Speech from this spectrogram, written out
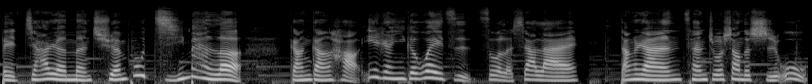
被家人们全部挤满了，刚刚好一人一个位子坐了下来。当然，餐桌上的食物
